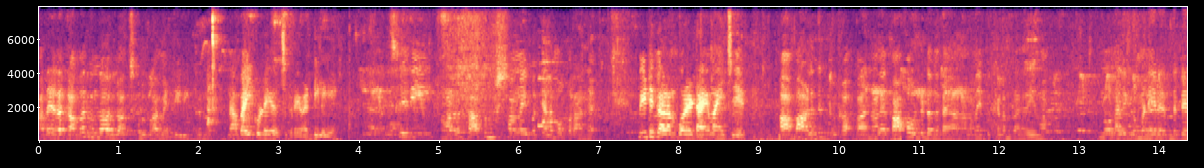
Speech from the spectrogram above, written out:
அதான் ஏதாவது கவர் இருந்தால் அதில் வச்சு கொடுக்கலாமே தேடிட்டு இருந்தேன் நான் பைக்குள்ளேயே வச்சுக்கிறேன் வண்டியிலேயே. சரி அவங்க சாப்பிட்டு முடிச்சிட்டாங்க. இப்போ கிளம்ப போகிறாங்க வீட்டுக்கு கிளம்ப போகிற டைம் ஆயிடுச்சு. பாப்பா அழுதுட்டு இருக்கா. அதனால பாப்பா விட்டுட்டு வந்துட்டாங்க. அதனால தான் இப்போ கிளம்புறாங்க. வேகமா இன்னொரு நாளைக்கு ரொம்ப நேரம் இருந்துட்டு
